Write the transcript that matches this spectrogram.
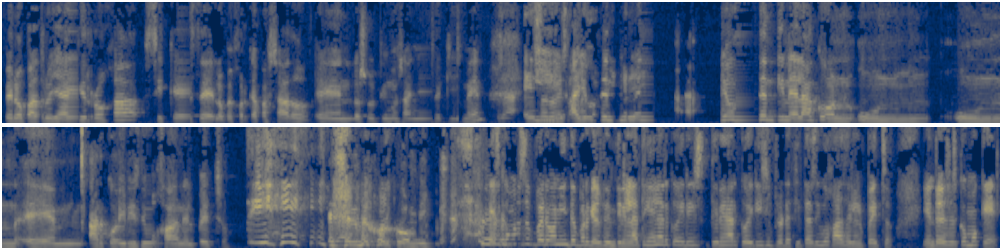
Pero Patrulla X Roja sí que es de lo mejor que ha pasado en los últimos años de X-Men. O sea, eso no es hay, un centinela, hay un centinela con un, un eh, arco iris dibujado en el pecho. Sí. Es el mejor cómic. Es como súper bonito porque el centinela tiene el arco iris, tiene arco iris y florecitas dibujadas en el pecho. Y entonces es como que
